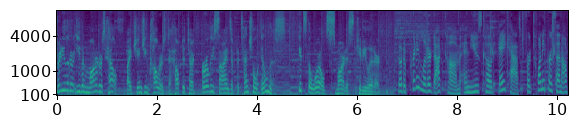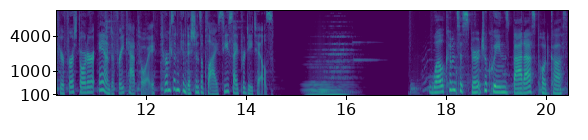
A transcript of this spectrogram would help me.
Pretty Litter even monitors health by changing colors to help detect early signs of potential illness. It's the world's smartest kitty litter. Go to prettylitter.com and use code ACAST for 20% off your first order and a free cat toy. Terms and conditions apply. See site for details. Welcome to Spiritual Queen's Badass Podcast.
